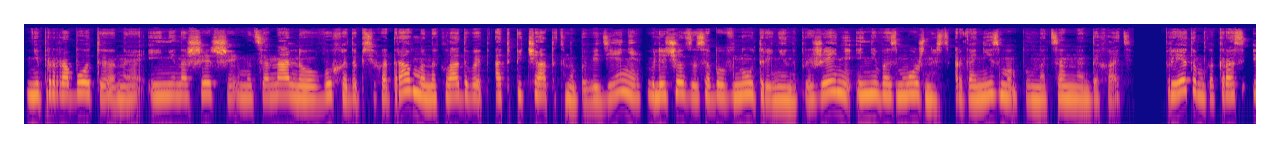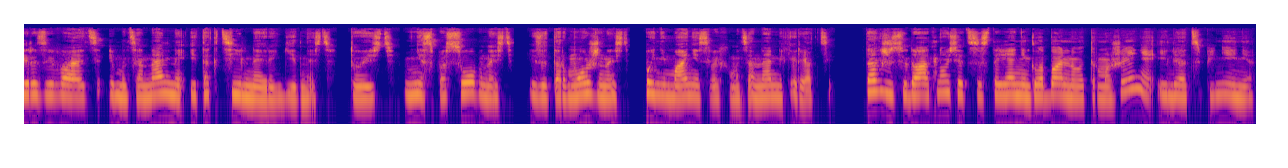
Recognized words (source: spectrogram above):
Непроработанная и не нашедшая эмоционального выхода психотравма накладывает отпечаток на поведение, влечет за собой внутреннее напряжение и невозможность организма полноценно отдыхать. При этом как раз и развивается эмоциональная и тактильная ригидность, то есть неспособность и заторможенность понимания своих эмоциональных реакций. Также сюда относят состояние глобального торможения или оцепенения,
